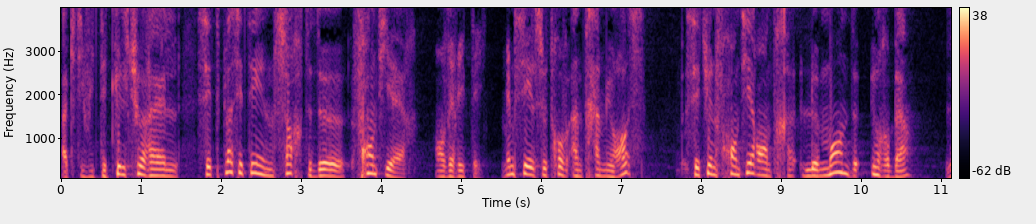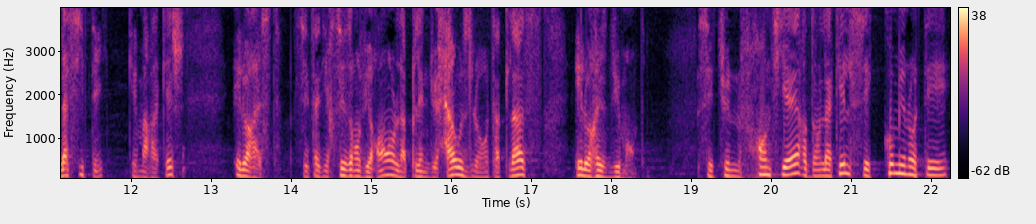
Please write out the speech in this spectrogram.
activité culturelle. Cette place était une sorte de frontière, en vérité. Même si elle se trouve intramuros, c'est une frontière entre le monde urbain, la cité, qui est Marrakech, et le reste. C'est-à-dire ses environs, la plaine du Haus, le Haut Atlas et le reste du monde c'est une frontière dans laquelle ces communautés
